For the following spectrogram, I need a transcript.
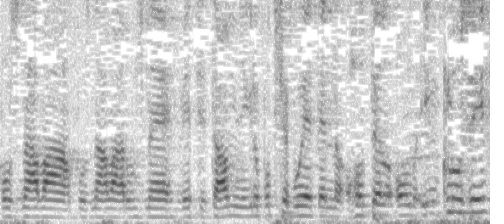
poznává, poznává různé věci tam. Někdo potřebuje ten hotel all inclusive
